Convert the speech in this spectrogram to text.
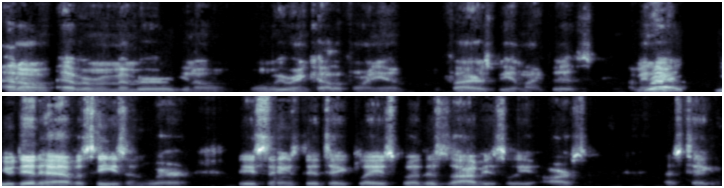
I don't ever remember, you know, when we were in California, fires being like this. I mean, Right. you did have a season where these things did take place, but this is obviously arson that's taking.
